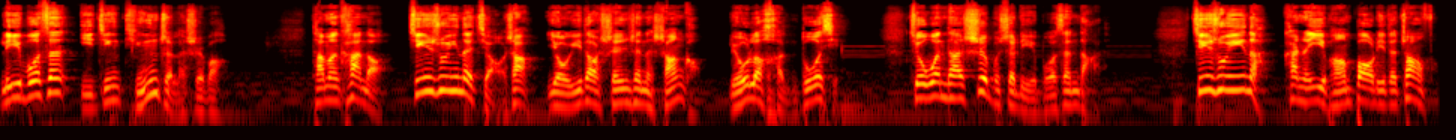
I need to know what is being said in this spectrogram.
李伯森已经停止了施暴，他们看到金淑英的脚上有一道深深的伤口，流了很多血，就问她是不是李伯森打的。金淑英呢，看着一旁暴力的丈夫，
